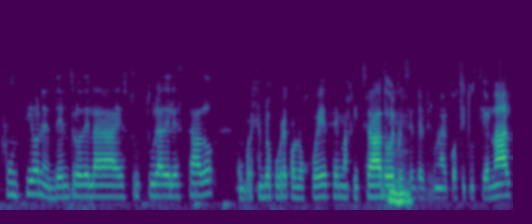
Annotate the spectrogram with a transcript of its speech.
funciones dentro de la estructura del Estado, como por ejemplo ocurre con los jueces, magistrados, el presidente del Tribunal Constitucional,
